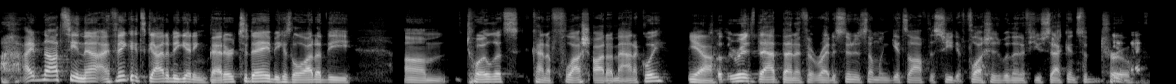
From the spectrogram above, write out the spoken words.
I've not seen that. I think it's got to be getting better today because a lot of the um, toilets kind of flush automatically. Yeah. So there is that benefit, right? As soon as someone gets off the seat, it flushes within a few seconds. So you know, True. that's,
